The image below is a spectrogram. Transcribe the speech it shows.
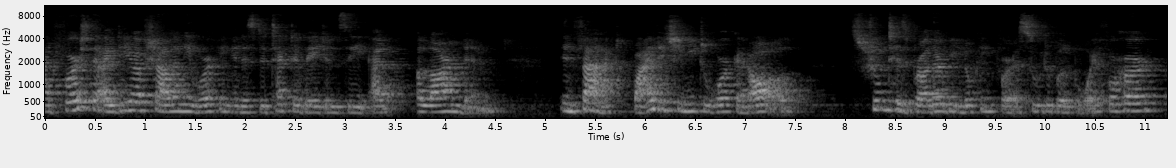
At first, the idea of Shalini working in his detective agency had alarmed him. In fact, why did she need to work at all? Shouldn't his brother be looking for a suitable boy for her?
